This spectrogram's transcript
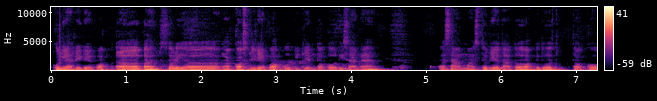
kuliah di Depok eh, apa sorry eh, ngekos di Depok gue bikin toko di sana eh, sama studio tato waktu itu toko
